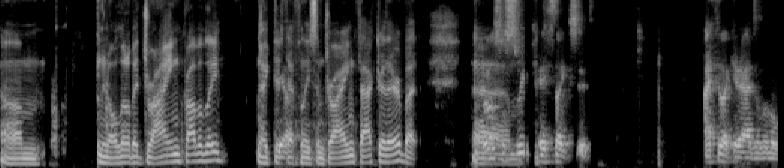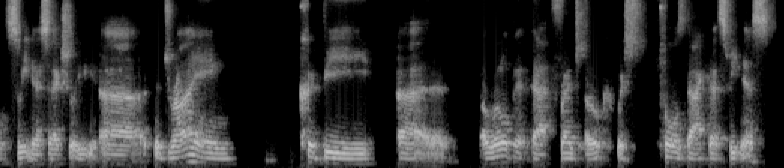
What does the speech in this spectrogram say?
Um, you know, a little bit drying probably. Like there's Yeah. definitely some drying factor there, but But also um, sweet. It's like it's, I feel like it adds a little sweetness. Actually, uh, the drying could be uh, a little bit that French oak, which pulls back that sweetness.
